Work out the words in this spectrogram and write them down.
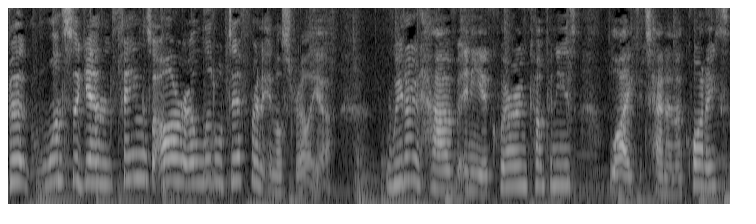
But once again, things are a little different in Australia. We don't have any aquarium companies like Tannin Aquatics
